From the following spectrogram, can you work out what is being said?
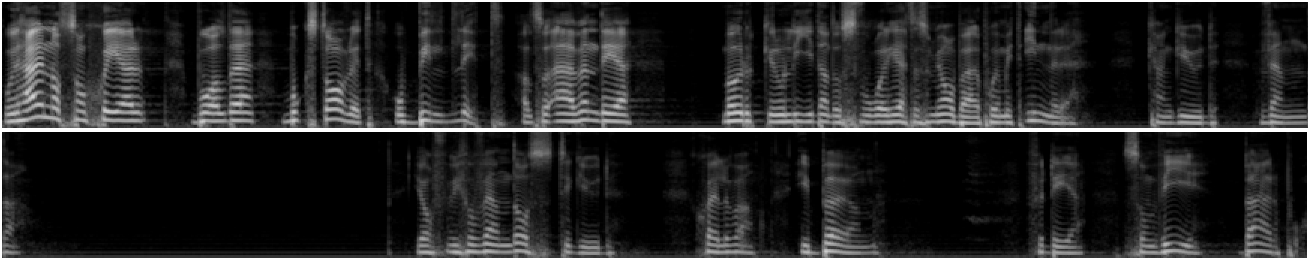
Och det här är något som sker både bokstavligt och bildligt. Alltså även det mörker och lidande och svårigheter som jag bär på i mitt inre kan Gud vända. Ja, vi får vända oss till Gud själva i bön för det som vi bär på.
